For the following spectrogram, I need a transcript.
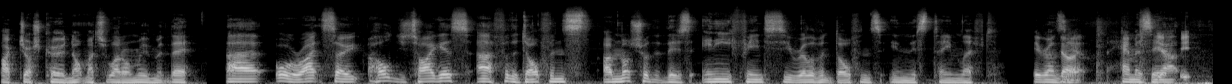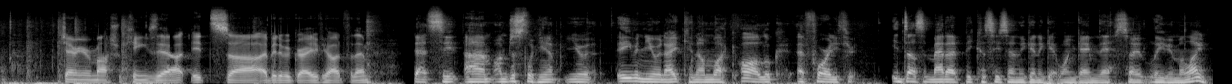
like Josh Kerr, not much lateral movement there. Uh, all right, so hold your Tigers. Uh, for the Dolphins, I'm not sure that there's any fantasy relevant Dolphins in this team left. Everyone's No. out. Hammers Yeah, out. it, Jeremy Marshall King's out. It's uh, a bit of a graveyard for them. That's it. Um, I'm just looking up you, even Euan Aitken. I'm like, oh look, at 483, it doesn't matter because he's only going to get one game there, so leave him alone.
